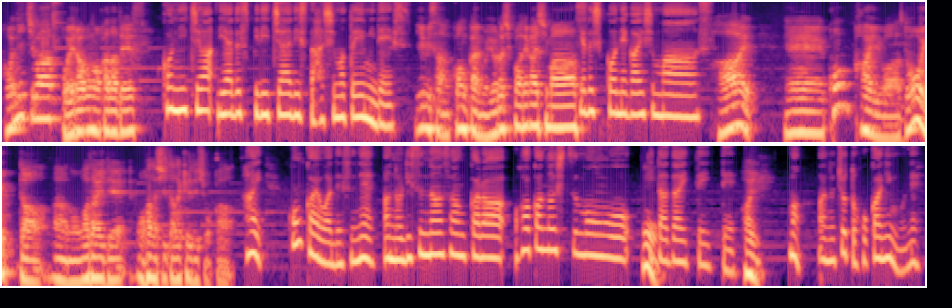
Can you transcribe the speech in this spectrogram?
こんにちは、小ラボの岡田です。こんにちは。リアルスピリチュアリスト橋本由美です。ゆみさん、今回もよろしくお願いします。よろしくお願いします。はい。えー、今回はどういったあの話題でお話しいただけるでしょうか？はい。今回はですね、あの、リスナーさんからお墓の質問をいただいていて、はい。まあ、あの、ちょっと他にもね、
